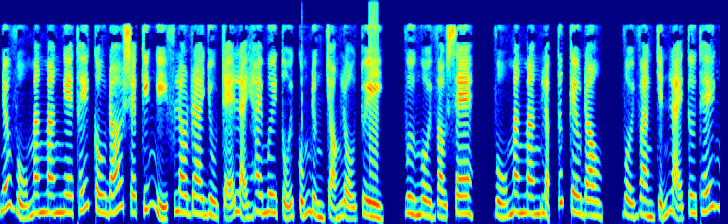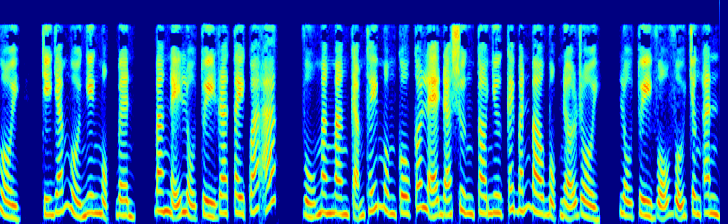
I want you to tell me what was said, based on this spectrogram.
Nếu vụ mang mang nghe thấy câu đó sẽ kiến nghị Flora dù trẻ lại 20 tuổi cũng đừng chọn lộ tùy, vừa ngồi vào xe, vụ mang mang lập tức kêu đau, vội vàng chỉnh lại tư thế ngồi, chỉ dám ngồi nghiêng một bên, ban nãy lộ tùy ra tay quá ác, vụ mang mang cảm thấy mông cô có lẽ đã sưng to như cái bánh bao bột nở rồi, lộ tùy vỗ vỗ chân anh,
